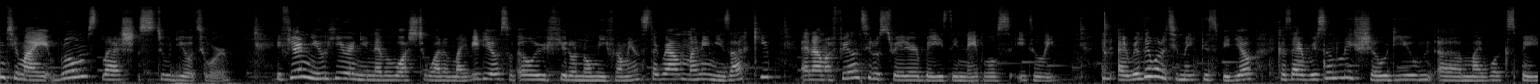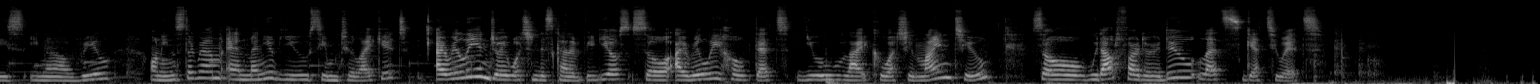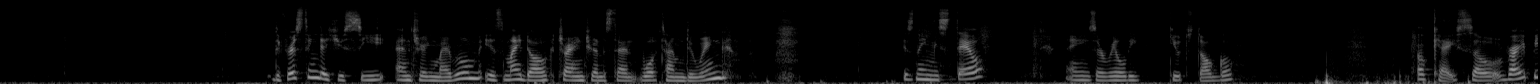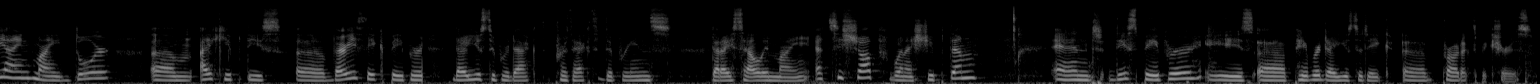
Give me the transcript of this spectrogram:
welcome to my room slash studio tour. If you're new here and you never watched one of my videos, or if you don't know me from Instagram, my name is Archi and I'm a freelance illustrator based in Naples, Italy. I really wanted to make this video because I recently showed you uh, my workspace in a reel on Instagram and many of you seem to like it. I really enjoy watching this kind of videos, so I really hope that you like watching mine too. So without further ado, let's get to it. The first thing that you see entering my room is my dog trying to understand what I'm doing. His name is Theo, and he's a really cute doggo. Okay, so right behind my door, um, I keep this uh, very thick paper that I use to protect protect the prints that I sell in my Etsy shop when I ship them. And this paper is a paper that I use to take uh, product pictures.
